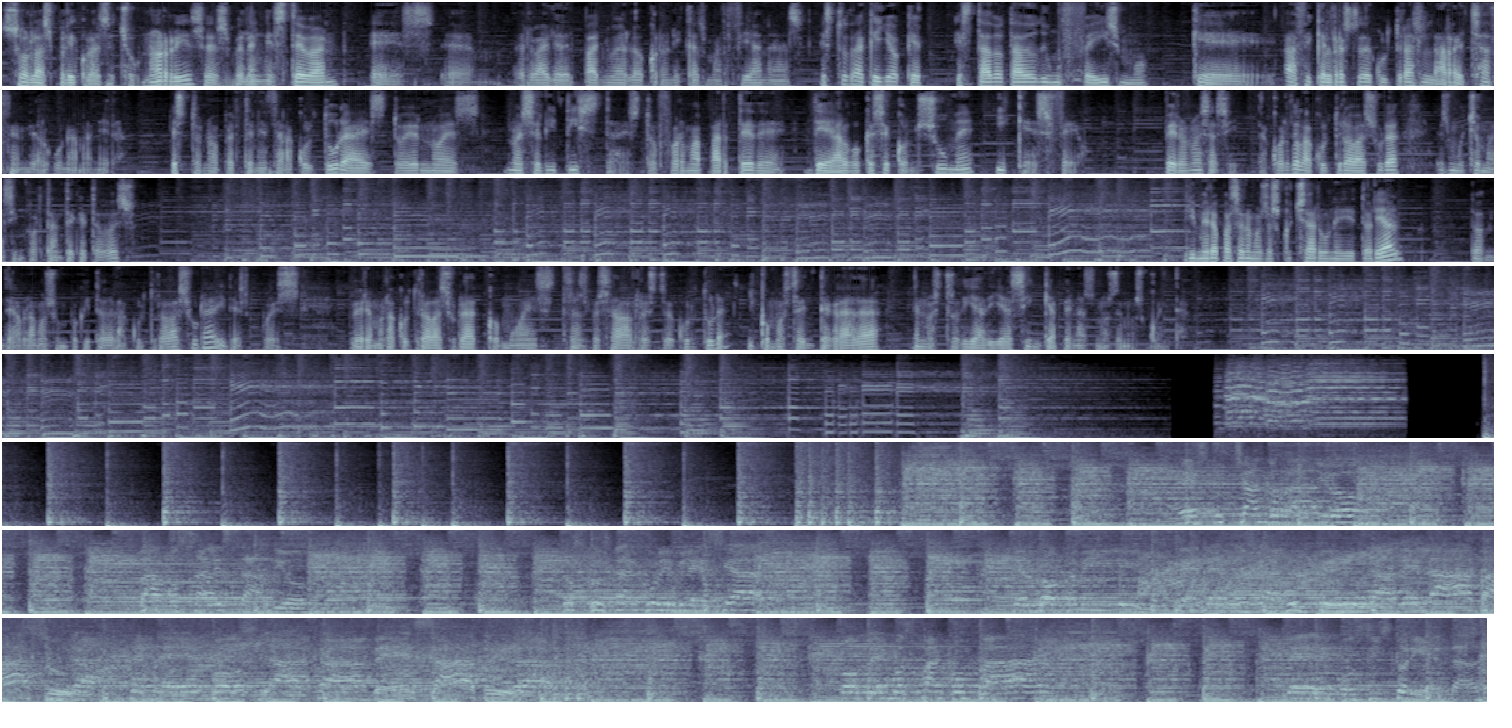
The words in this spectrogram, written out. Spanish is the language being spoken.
Son las películas de Chuck Norris, es Belén Esteban, es eh, El baile del pañuelo, Crónicas marcianas, es todo aquello que está dotado de un feísmo que hace que el resto de culturas la rechacen de alguna manera. Esto no pertenece a la cultura, esto no es, no es elitista, esto forma parte de, de algo que se consume y que es feo. Pero no es así, ¿de acuerdo? La cultura basura es mucho más importante que todo eso. Primero pasaremos a escuchar un editorial donde hablamos un poquito de la cultura basura y después veremos la cultura basura cómo es transversal al resto de cultura y cómo está integrada en nuestro día a día sin que apenas nos demos cuenta. Historietas.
